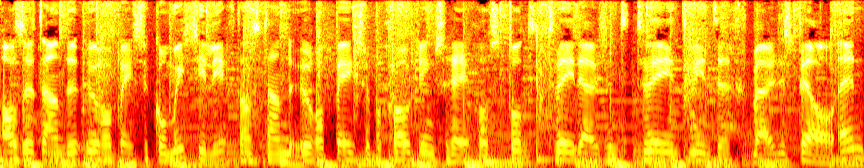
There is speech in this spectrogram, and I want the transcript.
Als het aan de Europese Commissie ligt, dan staan de Europese begrotingsregels tot 2022 buitenspel. En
